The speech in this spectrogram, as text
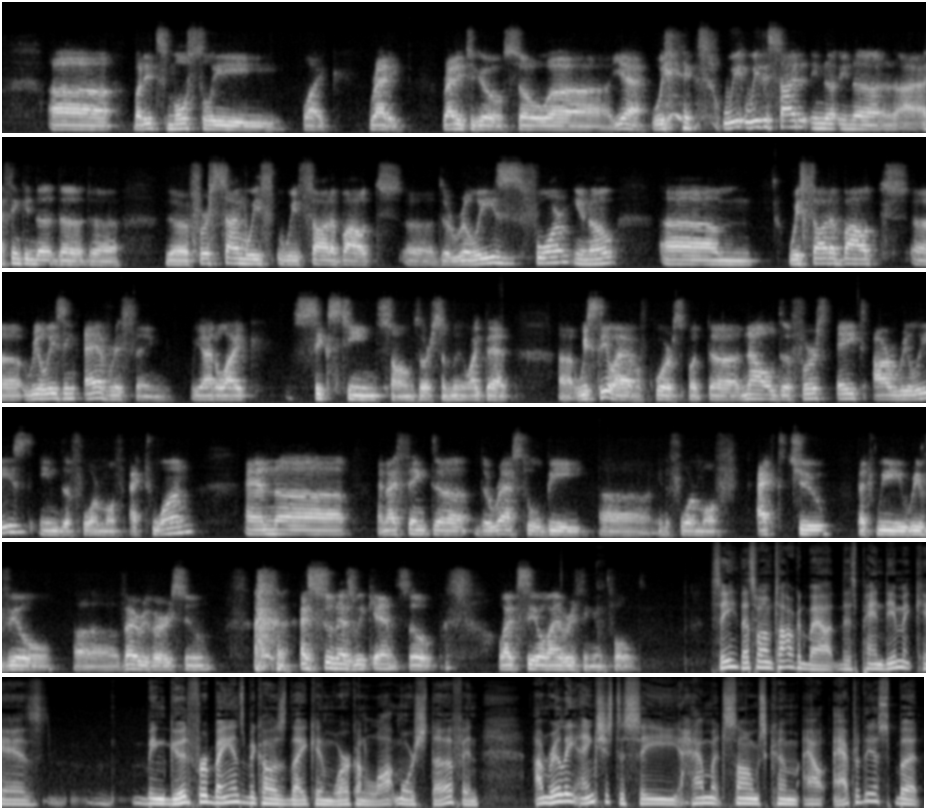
uh, but it's mostly like ready, ready to go. So uh, yeah, we we we decided in a, in a I think in the the the the first time we we thought about uh, the release form, you know, um, we thought about uh, releasing everything. We had like 16 songs or something like that. Uh, we still have, of course, but uh, now the first eight are released in the form of Act One, and uh, and I think the the rest will be uh, in the form of Act Two that we reveal uh, very very soon, as soon as we can. So let's see how everything unfolds. See, that's what I'm talking about. This pandemic has been good for bands because they can work on a lot more stuff and I'm really anxious to see how much songs come out after this, but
